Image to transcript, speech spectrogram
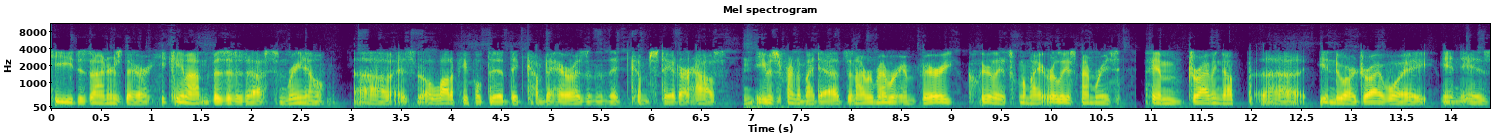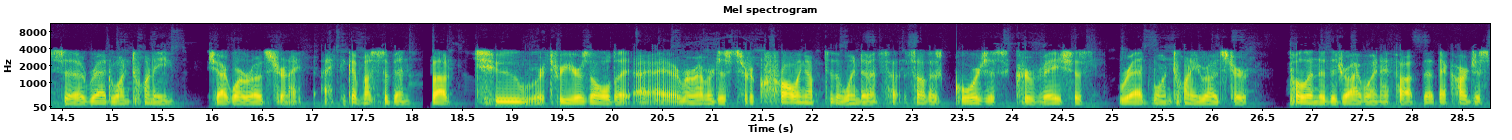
key designers there. He came out and visited us in Reno, uh, as a lot of people did. They'd come to Harrah's and then they'd come stay at our house. And he was a friend of my dad's, and I remember him very clearly. It's one of my earliest memories. Him driving up uh, into our driveway in his uh, red 120 Jaguar Roadster, and I, I think I must have been about two or three years old. I, I remember just sort of crawling up to the window and saw, saw this gorgeous, curvaceous red 120 Roadster pull into the driveway, and I thought that that car just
